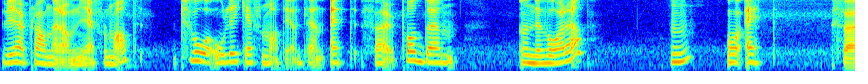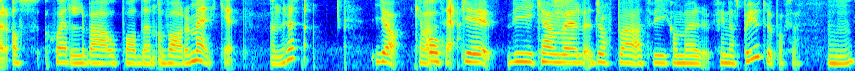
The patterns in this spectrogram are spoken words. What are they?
Vi har planer om nya format. Två olika format egentligen. Ett för podden under våren. Mm. Och ett för oss själva och podden och varumärket under hösten. Ja, Kan man och eh, vi kan väl droppa att vi kommer finnas på Youtube också. Mm.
